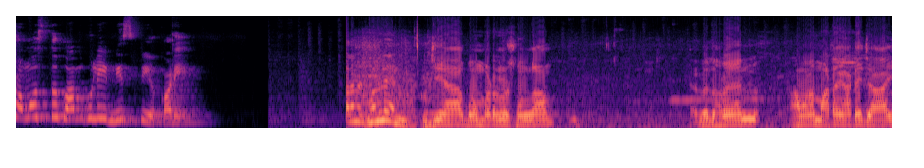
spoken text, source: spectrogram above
সমস্ত বমগুলি নিষ্ক্রিয় করে। শুনলেন? যে হ্যাঁ বোম ফাটানো শুনলাম। এবার ধরেন আমরা মাঠে ঘাটে যাই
